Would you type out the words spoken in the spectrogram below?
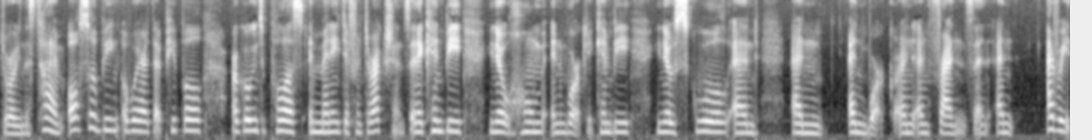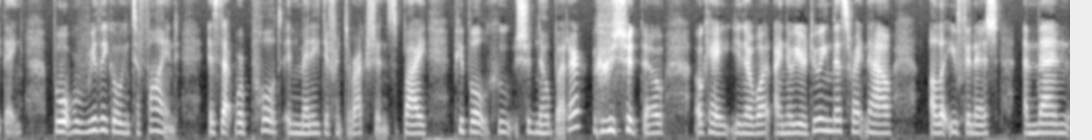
during this time. Also, being aware that people are going to pull us in many different directions. And it can be, you know, home and work, it can be, you know, school and, and, and work and, and friends and, and everything. But what we're really going to find is that we're pulled in many different directions by people who should know better, who should know, okay, you know what, I know you're doing this right now. I'll let you finish and then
